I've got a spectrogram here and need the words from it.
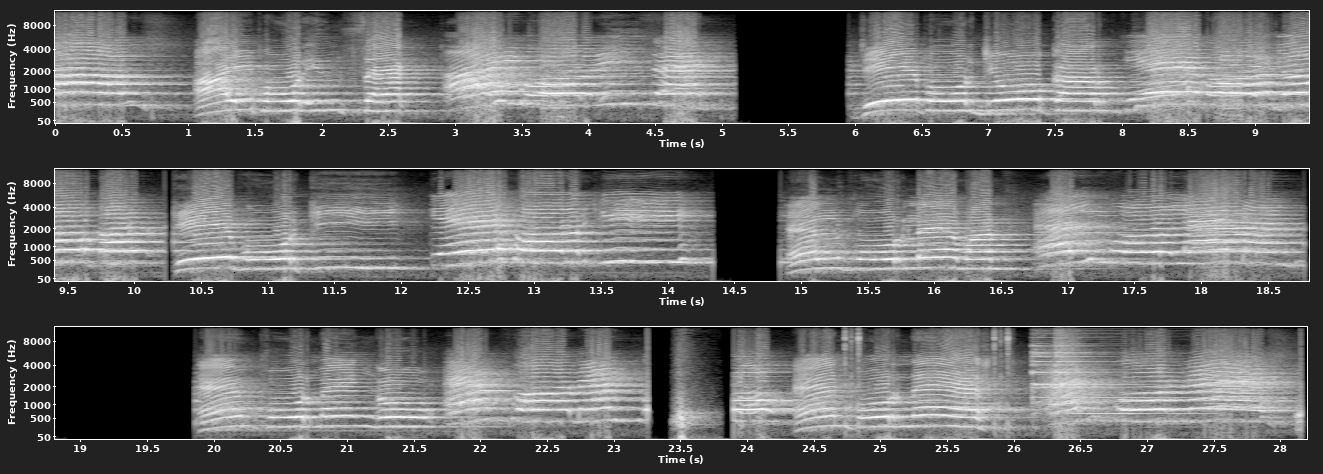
house. I for insect. I for insect. J for joker. J for joker. K for key. K for key. L for lemon. L for lemon. M for mango. M for nest. N for nest.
